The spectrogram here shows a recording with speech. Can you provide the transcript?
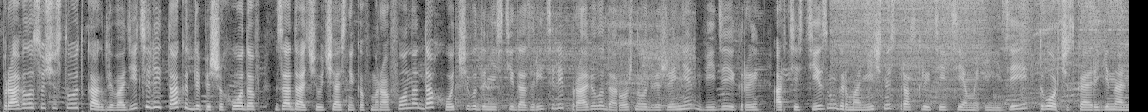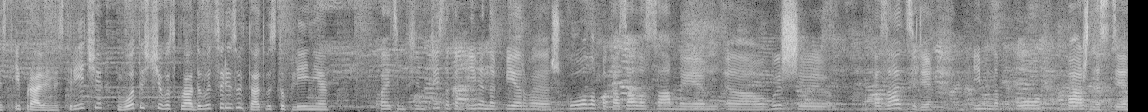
Правила существуют как для водителей, так и для пешеходов. Задача участников марафона – доходчиво донести до зрителей правила дорожного движения в виде игры. Артистизм, гармоничность, раскрытие темы и идеи, творческая оригинальность и правильность речи – вот из чего складывается результат выступления. По этим всем признакам именно первая школа показала самые э, высшие показатели именно по важности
